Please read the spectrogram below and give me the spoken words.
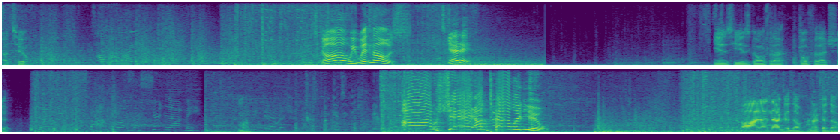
Got two. Go. We win those. Let's get it. He is. He is going for that. Go for that shit. Come on. Oh, shit. I'm telling you. Ah, oh, not good, though. Not good, though.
